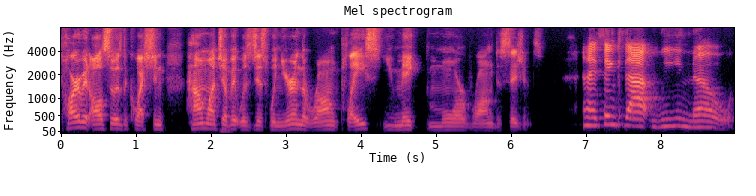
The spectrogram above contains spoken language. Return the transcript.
part of it also is the question how much of it was just when you're in the wrong place you make more wrong decisions. And I think that we know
